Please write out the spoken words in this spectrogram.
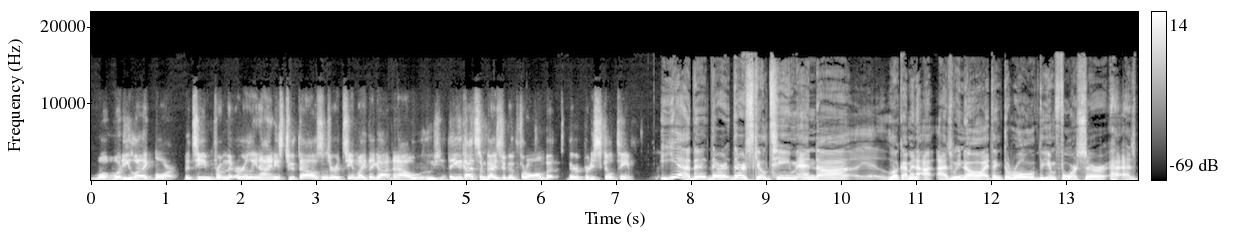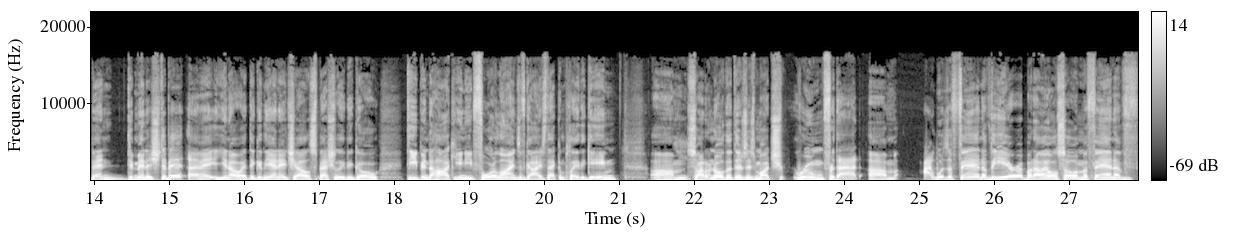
What what do you like more? The team from the early '90s, 2000s, or a team like they got now? Who, who they got some guys who can throw them, but they're a pretty skilled team. Yeah, they're they're they're a skilled team, and uh, look, I mean, I, as we know, I think the role of the enforcer ha- has been diminished a bit. I mean, you know, I think in the NHL, especially to go deep into hockey, you need four lines of guys that can play the game. Um, so I don't know that there's as much room for that. Um, I was a fan of the era, but I also am a fan of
